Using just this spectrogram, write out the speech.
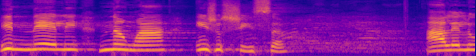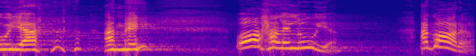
e nele não há injustiça. Aleluia. Amém. Oh, aleluia! Agora,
